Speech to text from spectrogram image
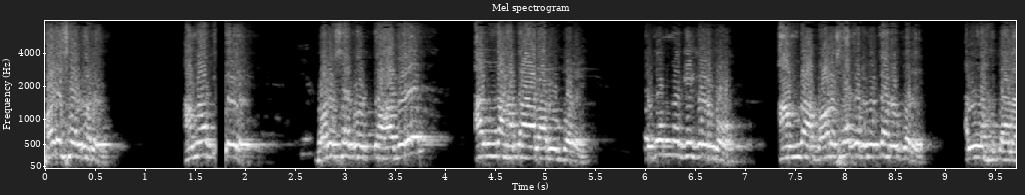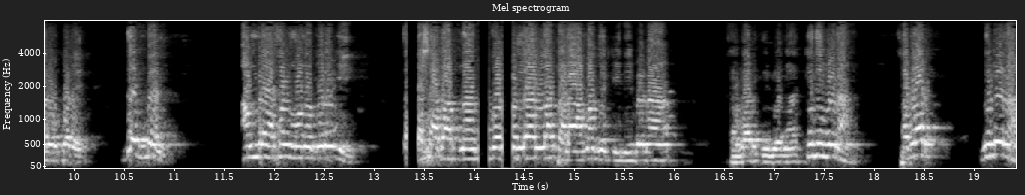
ভরসা করে। আমাকে ভরসা করতে হবে আল্লাহ তাআলার উপরে। এজন্য কি করব? আমরা ভরসা করব কার উপরে? আল্লাহ তাআলার উপরে। দেখবেন, আমরা এখন মনে করি কি? চাষাবাদ না করলে আল্লাহ তারা আমাকে কি দিবে না? খাবার দিবে না। কি দিবে না? খাবার দিবে না।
